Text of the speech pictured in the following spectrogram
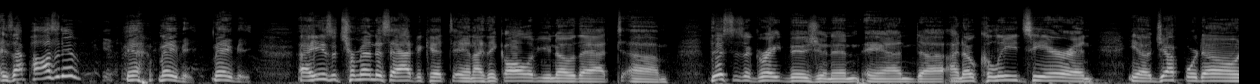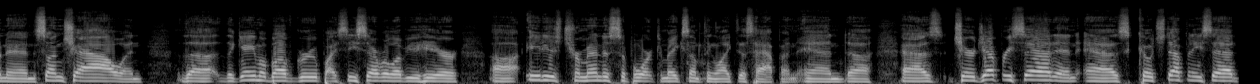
is that positive? Yeah, maybe, maybe. Uh, he is a tremendous advocate, and I think all of you know that. Um, this is a great vision, and and uh, I know Khalid's here, and you know Jeff Bourdon and Sun Chow and the the Game Above group. I see several of you here. Uh, it is tremendous support to make something like this happen, and uh, as Chair Jeffrey said, and as Coach Stephanie said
